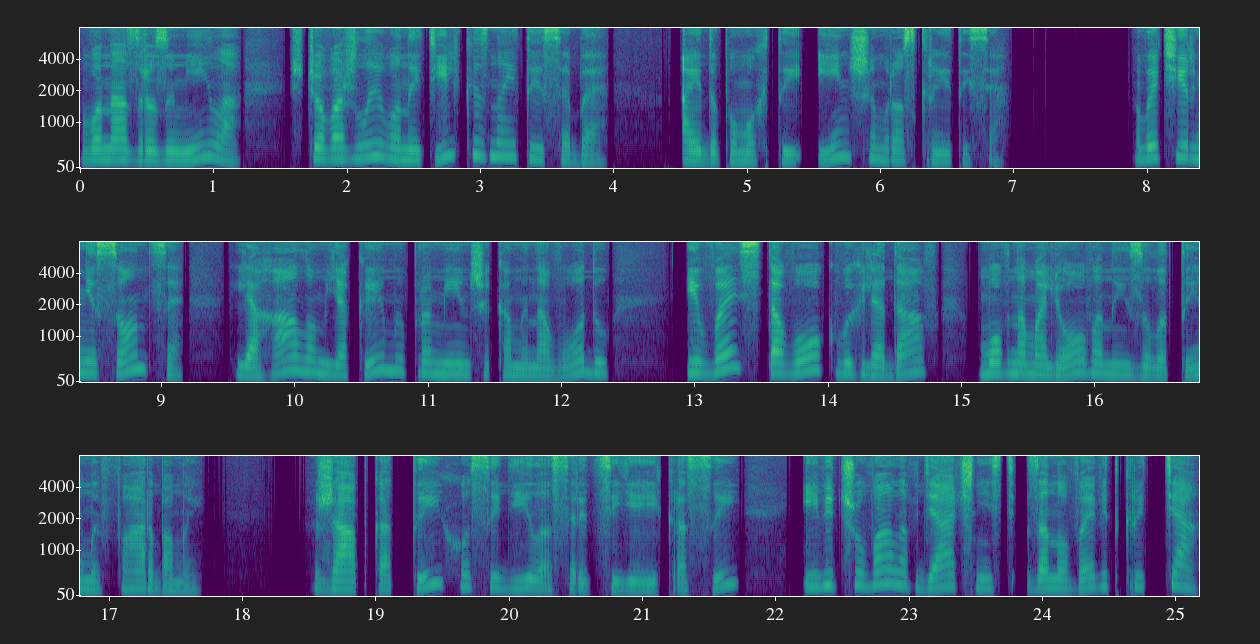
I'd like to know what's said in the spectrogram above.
Вона зрозуміла, що важливо не тільки знайти себе, а й допомогти іншим розкритися. Вечірнє сонце лягало м'якими промінчиками на воду, і весь ставок виглядав, мов намальований золотими фарбами. Жабка тихо сиділа серед цієї краси і відчувала вдячність за нове відкриття,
